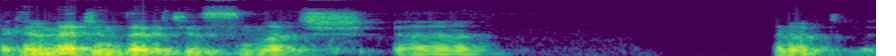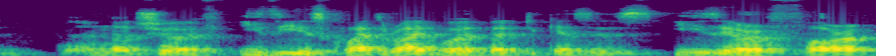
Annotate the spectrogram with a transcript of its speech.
I can imagine that it is much. Uh, I'm not. I'm not sure if "easy" is quite the right word, but I guess it's easier for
